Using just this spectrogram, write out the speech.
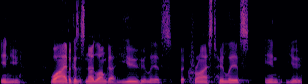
in you. Why? Because it's no longer you who lives, but Christ who lives in you.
